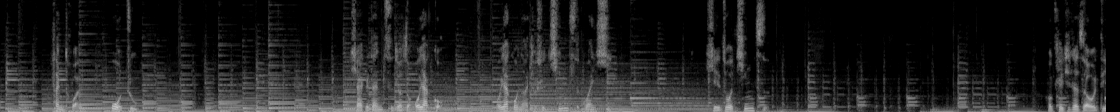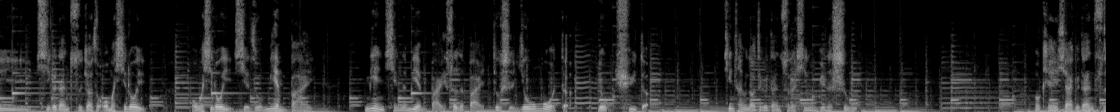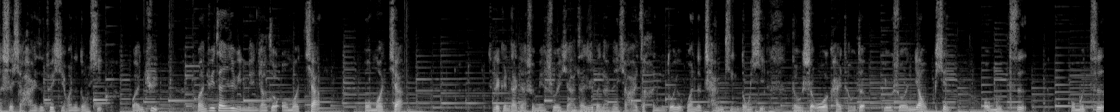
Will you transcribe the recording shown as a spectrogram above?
饭团，握住。下一个单词叫做欧亚狗，欧亚狗呢就是亲子关系，写作亲子。OK，接着走第七个单词叫做欧莫西洛伊，欧莫西洛伊写作面白。面前的面，白色的白，就是幽默的、有趣的。经常用到这个单词来形容别的事物。OK，下一个单词是小孩子最喜欢的东西——玩具。玩具在日语里面叫做 omocha，omocha。这里跟大家顺便说一下，在日本呢，跟小孩子很多有关的产品东西都是 o 开头的，比如说尿片，omu-tsu，omu-tsu。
